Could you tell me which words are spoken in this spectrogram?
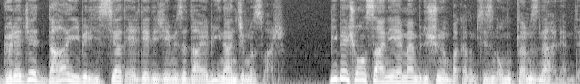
görece daha iyi bir hissiyat elde edeceğimize dair bir inancımız var. Bir 5-10 saniye hemen bir düşünün bakalım sizin umutlarınız ne alemde?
